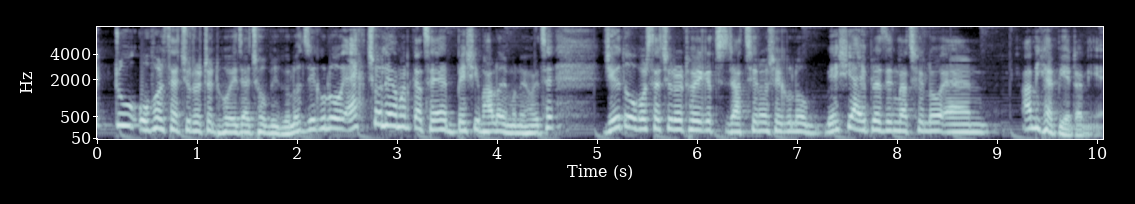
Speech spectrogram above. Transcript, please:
একটু ওভার স্যাচুরেটেড হয়ে যায় ছবিগুলো, যেগুলো অ্যাকচুয়ালি আমার কাছে বেশি ভালোই মনে হয়েছে। যেহেতু ওভার স্যাচুরেট হয়ে গেছে, যাচ্ছিল, সেগুলো বেশি আই প্লেজিং লাগছিল অ্যান্ড আমি হ্যাপি এটা নিয়ে।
